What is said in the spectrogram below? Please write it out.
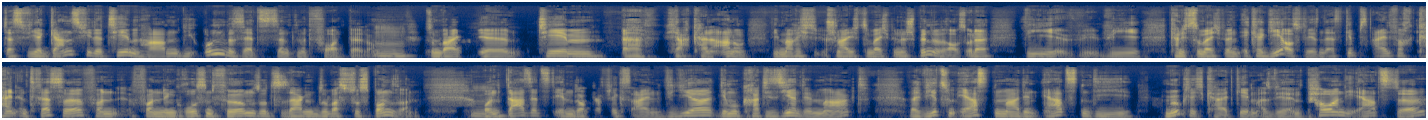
dass wir ganz viele Themen haben, die unbesetzt sind mit Fortbildung. Mhm. Zum Beispiel Themen, äh, ja, keine Ahnung, wie mache ich, schneide ich zum Beispiel eine Spindel raus? Oder wie, wie, wie kann ich zum Beispiel ein EKG auslesen? Da gibt es einfach kein Interesse von, von den großen Firmen sozusagen, sowas zu sponsern. Mhm. Und da setzt eben Dr. Flix ein. Wir demokratisieren den Markt, weil wir zum ersten Mal den Ärzten die Möglichkeit geben, also wir empowern die Ärzte,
